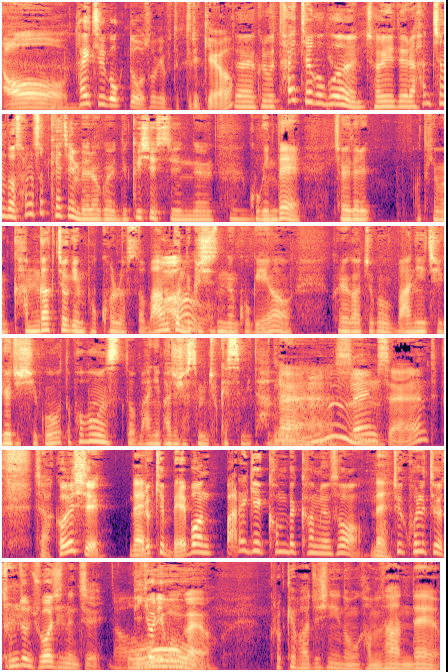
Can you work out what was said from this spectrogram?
어, 타이틀곡도 소개 부탁드릴게요. 네, 그리고 타이틀곡은 저희들의 한층 더 성숙해진 매력을 느끼실 수 있는 음. 곡인데 저희들이 어떻게 보면 감각적인 보컬로서 마음껏 아우. 느끼실 수 있는 곡이에요. 그래가지고 많이 즐겨주시고 또 퍼포먼스도 많이 봐주셨으면 좋겠습니다. 네, 음. Same Scent. 자, 건희 씨. 네. 이렇게 매번 빠르게 컴백하면서 네. 어떻게 퀄리티가 점점 좋아지는지 비결이 뭔가요? 그렇게 봐주시니 너무 감사한데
